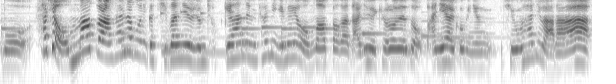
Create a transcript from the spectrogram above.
뭐 사실 엄마 아빠랑 살다 보니까 집안일을 좀 적게 하는 편이긴 해요. 엄마 아빠가 나중에 결혼해서 많이 할 거 그냥 지금 하지 마라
